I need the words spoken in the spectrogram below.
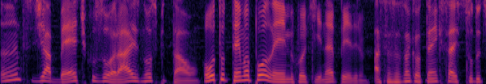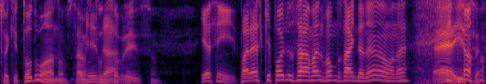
antidiabéticos orais no hospital. Outro tema polêmico aqui, né, Pedro? A sensação que eu tenho é que sai estudo disso aqui todo ano. Sai um Exato. estudo sobre isso. E assim, parece que pode usar, mas não vamos usar ainda não, né? É, então... isso.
